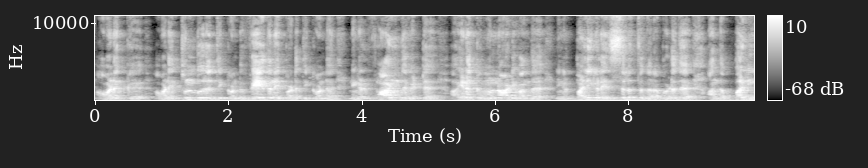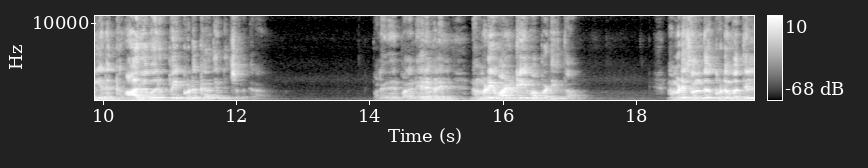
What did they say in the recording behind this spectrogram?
அவனுக்கு அவனை துன்புறுத்தி கொண்டு வேதனைப்படுத்தி கொண்டு நீங்கள் வாழ்ந்து விட்டு எனக்கு முன்னாடி வந்து நீங்கள் பலிகளை செலுத்துகிற பொழுது அந்த பலி எனக்கு அருவறுப்பை கொடுக்கிறது என்று சொல்லுகிறார். பல பல நேரங்களில் நம்முடைய வாழ்க்கையும் அப்படித்தான். நம்முடைய சொந்த குடும்பத்தில்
